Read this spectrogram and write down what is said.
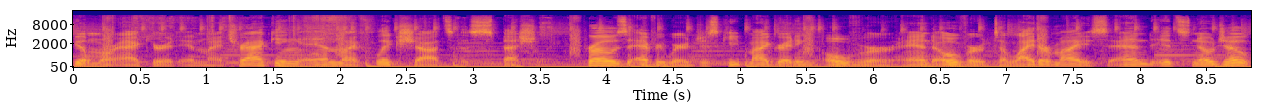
feel more accurate in my tracking and my flick shots especially. Pros everywhere just keep migrating over and over to lighter mice, and it's no joke,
